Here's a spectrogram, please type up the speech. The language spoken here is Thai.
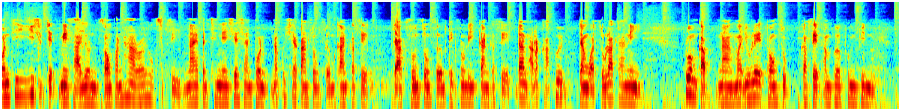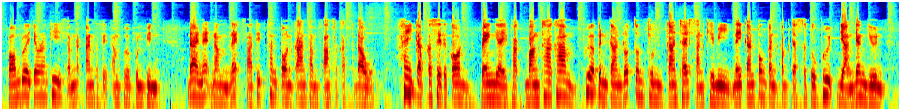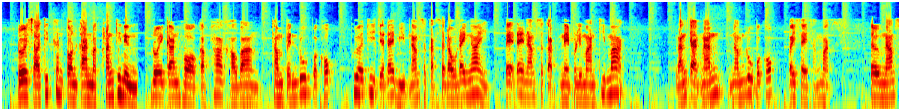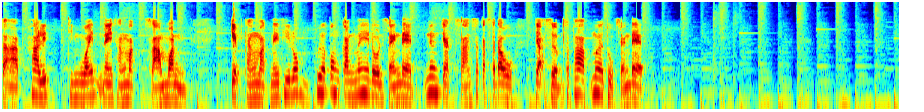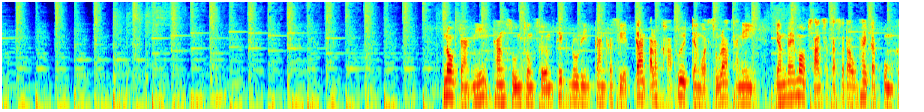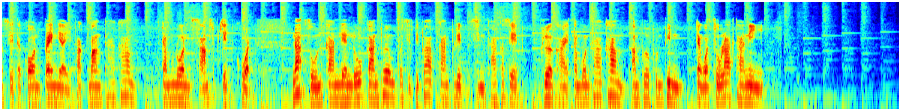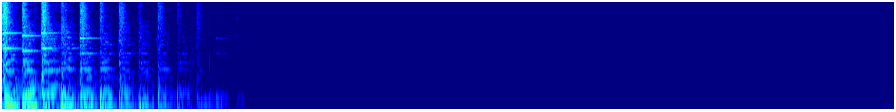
วันที่ 27 เมษายน 2564 นายปัญชิเนเชื้อชานพล นักวิชาการส่งเสริมการเกษตร จากศูนย์ส่งเสริมเทคโนโลยีการเกษตร ด้านอารักขาพืช จังหวัดสุราษฎร์ธานี ร่วมกับนางมายุเลศทองสุข เกษตรอำเภอพุนพิน พร้อมด้วยเจ้าหน้าที่สำนักงานเกษตรอำเภอพุนพิน ได้แนะนำและสาธิตขั้นตอนการทำสารสกัดสะเดา ให้กับเกษตรกร แปลงใหญ่ผักบางท่าข้าม เพื่อเป็นการลดต้นทุนการใช้สารเคมีในการป้องกันกำจัดศัตรูพืชอย่างยั่งยืน โดยสาธิตขั้นตอนการหมักครั้งที่หนึ่งโดยการห่อกับผ้าขาวบางทำเป็นรูปประคบ เพื่อที่จะได้บีบน้ำสกัดสะเดาได้ง่าย และได้น้ำสกัดในปริมาณที่มาก หลังจากนั้นนำลูกประคบไปใส่ถังหมัก เติมน้ำสะอาด 5 ลิตร ทิ้งไว้ในถังหมัก 3 วัน เก็บถังหมักในที่ร่มเพื่อป้องกันไม่ให้โดนแสงแดด เนื่องจากสารสกัดสะเดาจะเสื่อมสภาพเมื่อถูกแสงแดด นอกจากนี้ทางศูนย์ส่งเสริมเทคโนโลยีการเกษตรด้านอารักขาพืชจังหวัดสุราษฎร์ธานี ยังได้มอบสารสกัดสะเดาให้กับกลุ่มเกษตรกรแปลงใหญ่ผักบางท่าข้าม จำนวน 37 ขวด ณ ศูนย์การเรียนรู้การเพิ่มประสิทธิภาพการผลิตสินค้าเกษตร เครือข่ายตำบลท่าข้ามอำเภอพุนพิน จังหวัดสุราษฎร์ธานี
